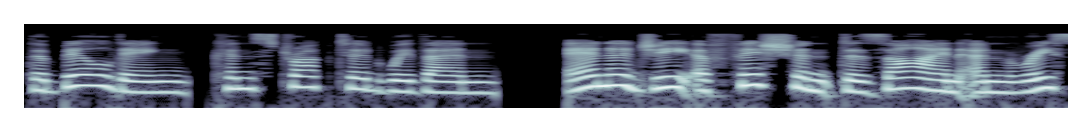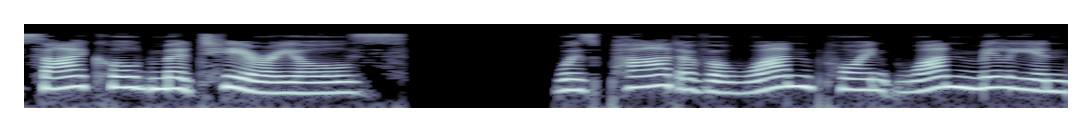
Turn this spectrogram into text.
The building, constructed with an energy-efficient design and recycled materials was part of a $1.1 million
